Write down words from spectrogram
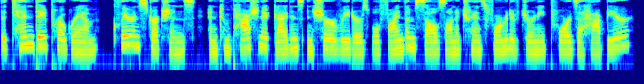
The 10 day program, clear instructions, and compassionate guidance ensure readers will find themselves on a transformative journey towards a happier,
